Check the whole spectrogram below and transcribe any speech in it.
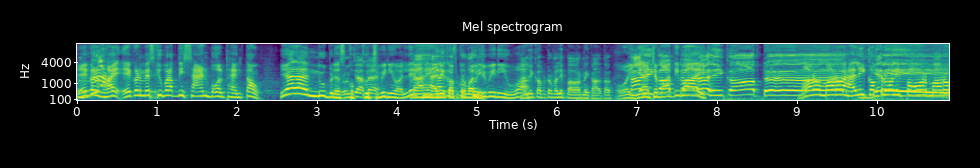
एक मिनट भाई एक मिनट मैं इसके ऊपर अपनी सैंड बॉल फेंकता हूँ। यार उसको जा, कुछ भी नहीं हुआ। मैं हेलीकॉप्टर वाली कुछ भी नहीं हुआ। हेलीकॉप्टर वाली पावर निकालता हूँ। ओ, ये चपाती भाई। हेलीकॉप्टर मारो मारो हेलीकॉप्टर वाली पावर मारो।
